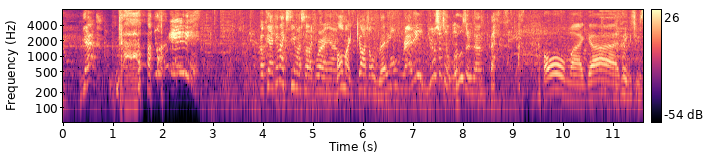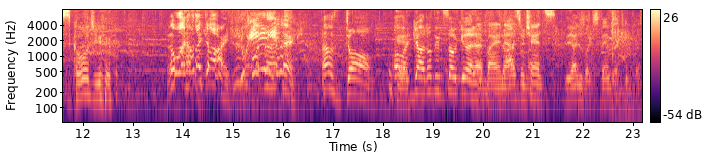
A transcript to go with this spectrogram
Yeah! you idiot! Okay, I can like see myself like where I am. Oh my gosh, already? Already? You're such a loser then. oh my god, Pikachu schooled you. What? How'd I die? You What the idiot! heck? That was dumb. Oh my gosh, I was doing so good. I Alright, Brian, now's your chance. Yeah, I just like spammed that pink thing.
